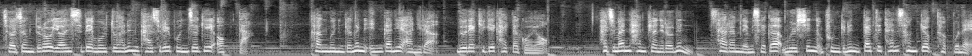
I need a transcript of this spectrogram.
저 정도로 연습에 몰두하는 가수를 본 적이 없다. 강문경은 인간이 아니라 노래기계 같다고요. 하지만 한편으로는 사람 냄새가 물씬 풍기는 따뜻한 성격 덕분에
